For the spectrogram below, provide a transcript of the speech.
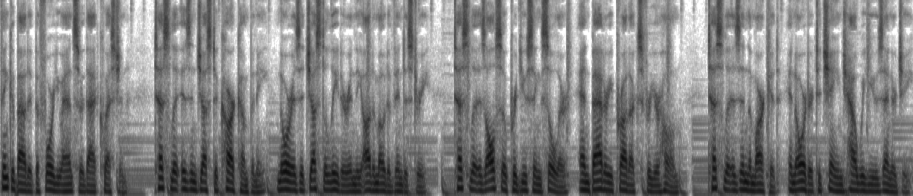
Think about it before you answer that question. Tesla isn't just a car company, nor is it just a leader in the automotive industry. Tesla is also producing solar and battery products for your home. Tesla is in the market in order to change how we use energy.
